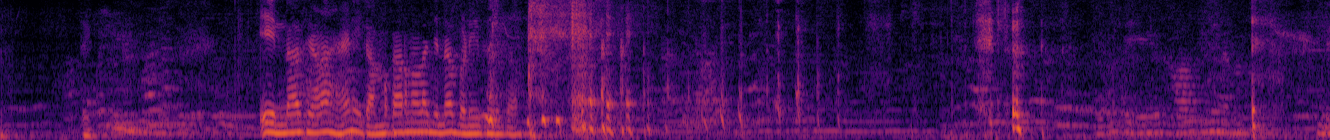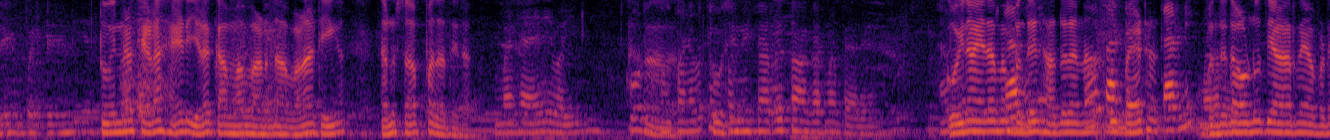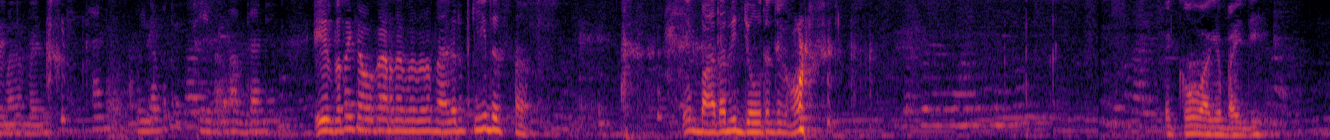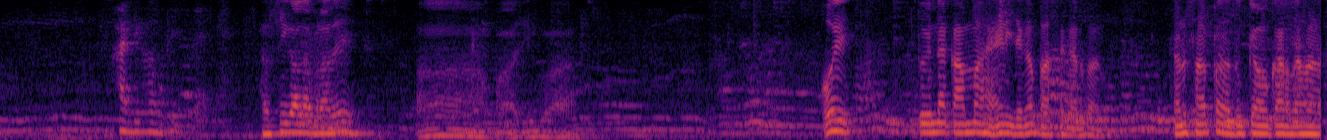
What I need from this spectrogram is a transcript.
ਦੇਖ। ਇਹ ਇੰਨਾ ਸਿਆਣਾ ਹੈ ਨਹੀਂ ਕੰਮ ਕਰਨ ਵਾਲਾ ਜਿੰਨਾ ਬਣੀ ਫਿਰਦਾ। ਤੂੰ ਇੰਨਾ ਸਿਆਣਾ ਹੈ ਨਹੀਂ ਜਿਹੜਾ ਕੰਮ ਆ ਬਣਦਾ ਵਾਲਾ ਠੀਕ ਆ। ਸਾਨੂੰ ਸਭ ਪਤਾ ਤੇਰਾ। ਮੈਂ ਹੈ ਨਹੀਂ ਬਾਈ। ਤੁਸੀਂ ਨਹੀਂ ਕਰ ਰਹੇ ਤਾਂ ਕਰਨਾ ਪੈ ਰਿਹਾ। ਕੋਈ ਨਾ ਇਹਦਾ ਮੈਂ ਬੰਦੇ ਸੱਦ ਲੈਣਾ ਤੂੰ ਬੈਠ। ਬੰਦੇ ਤਾਂ ਆਉਣ ਨੂੰ ਤਿਆਰ ਨੇ ਆਪਣੇ। ਕੋਈ ਨਾ ਪਤਾ ਸੇਵਾ ਦੀ ਇਹ ਪਤਾ ਕਿਉਂ ਕਰਦਾ ਮੈਂ ਤੈਨੂੰ? ਮੈਂ ਤੈਨੂੰ ਕੀ ਦੱਸਾਂ? ਇਹ ਬਾਤਾਂ ਦੀ ਜੋਤ ਜਗਾਉਣ। ਇੱਕ ਉਹ ਆ ਗਿਆ ਬਾਈ ਜੀ। ਹਾਂਜੀ ਬੰਦੇ। ਹੱਸੀ ਗੱਲ ਆ ਬਰਾ ਦੇ ਹਾਂ ਵਾਹ ਜੀ ਵਾਹ। ਓਏ ਤੂੰ ਇੰਨਾ ਕੰਮ ਹੈ ਨਹੀਂ ਜਗਾ ਬੱਸ ਕਰ ਸਾਨੂੰ ਸਾਨੂੰ ਸਭ ਪਤਾ ਤੂੰ ਕਿਉਂ ਕਰਦਾ ਹੁਣ।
